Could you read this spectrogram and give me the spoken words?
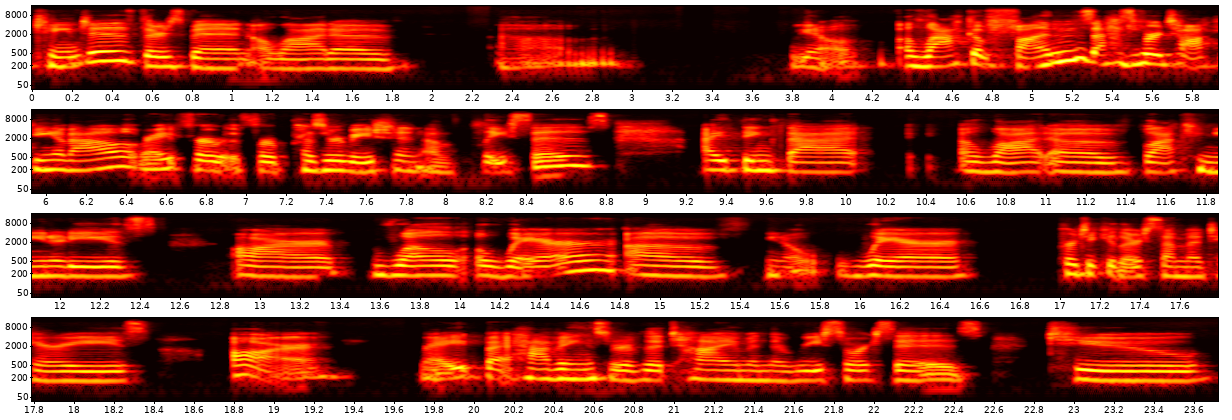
changes. There's been a lot of, um, you know, a lack of funds as we're talking about, right, for for preservation of places. I think that a lot of Black communities are well aware of, you know, where particular cemeteries are right? But having sort of the time and the resources to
